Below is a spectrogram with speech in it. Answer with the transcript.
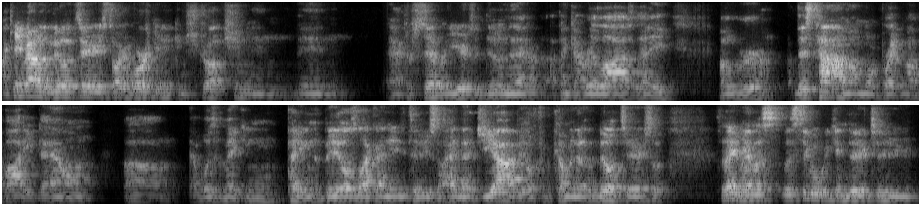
I came out of the military, started working in construction, and then after several years of doing that, I think I realized, hey, over this time, I'm gonna break my body down. Uh, I wasn't making paying the bills like I needed to, so I had that GI Bill from coming out of the military. So, so hey, man, let's let's see what we can do to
